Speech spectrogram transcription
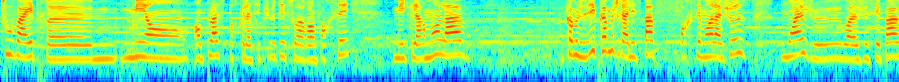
tout va être euh, mis en, place pour que la sécurité soit renforcée. Mais clairement, là, comme je dis, comme je réalise pas forcément la chose, moi, je voilà, je sais pas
